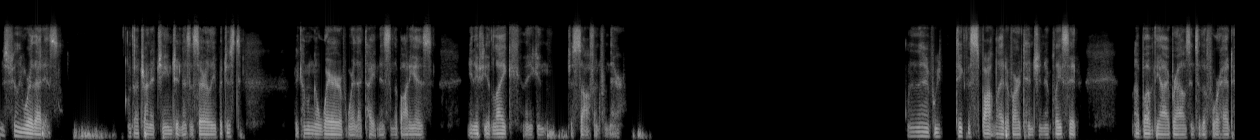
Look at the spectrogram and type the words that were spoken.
Just feeling where that is without trying to change it necessarily, but just becoming aware of where that tightness in the body is. And if you'd like, then you can just soften from there. And then if we take the spotlight of our attention and place it above the eyebrows into the forehead,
